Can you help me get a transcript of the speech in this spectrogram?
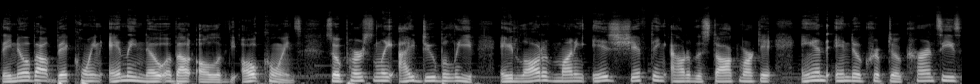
They know about Bitcoin and they know about all of the altcoins. So personally, I do believe a lot of money is shifting out of the stock market and into cryptocurrencies,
